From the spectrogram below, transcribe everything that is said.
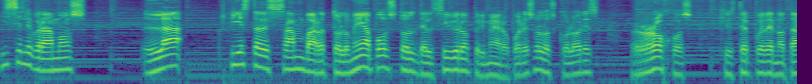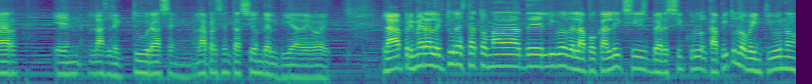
y celebramos la fiesta de San Bartolomé Apóstol del siglo I. Por eso los colores rojos que usted puede notar en las lecturas, en la presentación del día de hoy. La primera lectura está tomada del libro del Apocalipsis, versículo, capítulo 21,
